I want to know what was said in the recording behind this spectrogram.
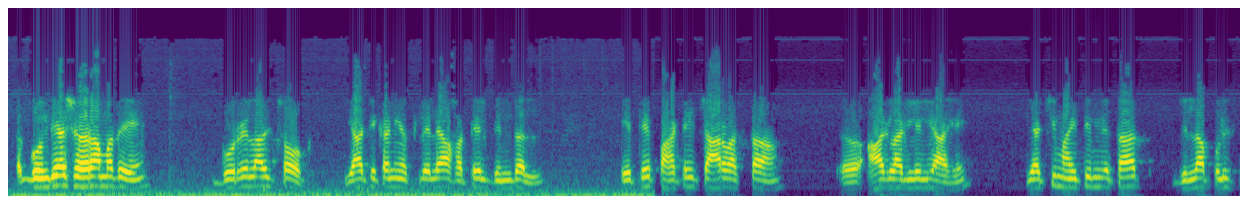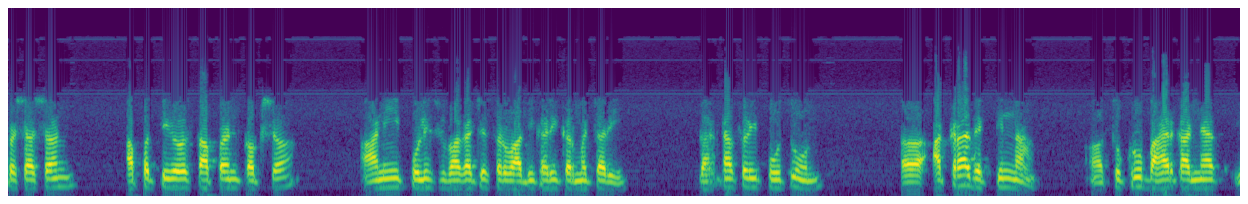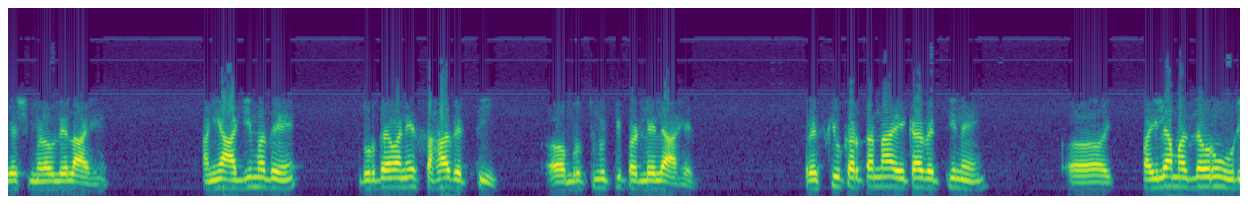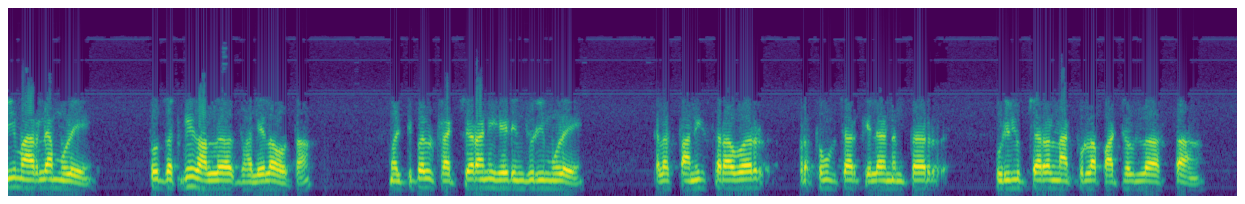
गोंदिया शहरामध्ये गोरेलाल चौक या ठिकाणी असलेल्या हॉटेल बिंदल येथे पहाटे चार वाजता आग लागलेली आहे. याची माहिती मिळतात जिल्हा पोलीस प्रशासन आपत्ती व्यवस्थापन कक्ष आणि पोलीस विभागाचे सर्व अधिकारी कर्मचारी घटनास्थळी पोहोचून अकरा व्यक्तींना सुखरूप बाहेर काढण्यात यश मिळवलेलं आहे. आणि या आगीमध्ये दुर्दैवाने सहा व्यक्ती मृत्युमुखी पडलेल्या आहेत. रेस्क्यू करताना एका व्यक्तीने पहिल्या मजल्यावरून उडी मारल्यामुळे तो जखमी झाला झालेला होता. मल्टिपल फ्रॅक्चर आणि हेड इंजुरीमुळे त्याला स्थानिक स्तरावर प्रथमोपचार केल्यानंतर पुढील उपचाराला नागपूरला पाठवलं असता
